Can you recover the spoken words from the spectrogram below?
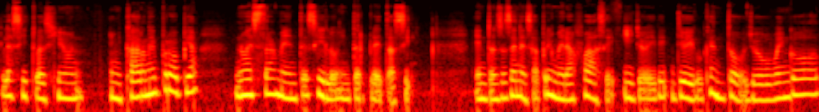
la situación en carne propia, nuestra mente sí lo interpreta así. Entonces en esa primera fase, y yo, yo digo que en todo, yo vengo,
